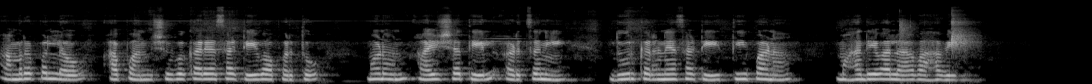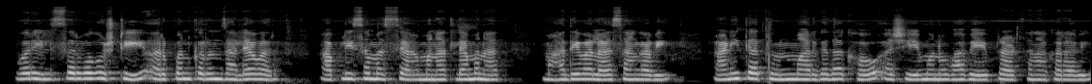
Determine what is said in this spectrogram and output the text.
आम्रपल्लव आपण शुभकार्यासाठी वापरतो म्हणून आयुष्यातील अडचणी दूर करण्यासाठी ती पानं महादेवाला वाहावीत. वरील सर्व गोष्टी अर्पण करून झाल्यावर आपली समस्या मनातल्या मनात महादेवाला सांगावी आणि त्यातून मार्ग दाखव अशी मनोभावे प्रार्थना करावी.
